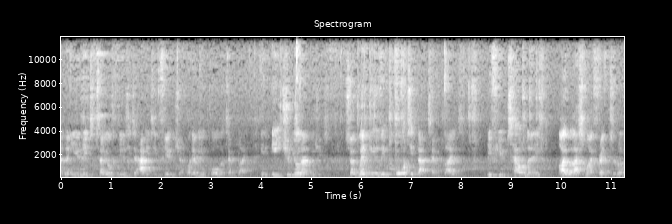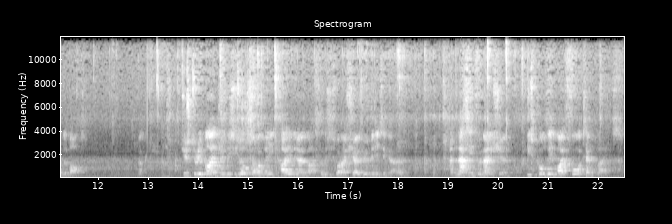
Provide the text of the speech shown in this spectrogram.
And then you need to tell your community to add it in future, whatever you call the template, in each of your languages. So when you've imported that template, if you tell me, I will ask my friend to run the bot. Okay. Just to remind you, this is also on the Kylie Minogue article, this is what I showed you a minute ago. And that information is pulled in by four templates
